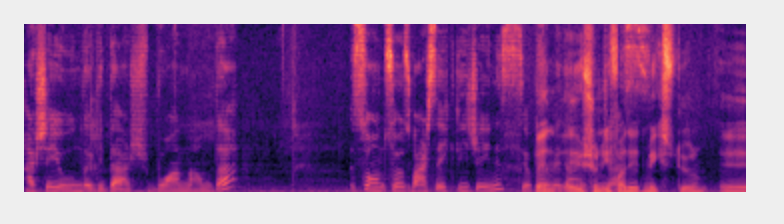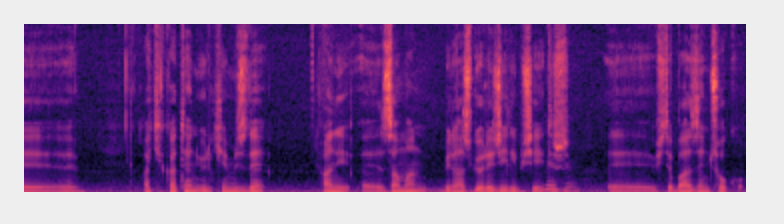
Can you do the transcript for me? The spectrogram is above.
her şey yolunda gider bu anlamda. Son söz varsa ekleyeceğiniz yoksa Ben veda e, şunu edeceğiz. ifade etmek istiyorum. E, hakikaten ülkemizde hani e, zaman biraz göreceli bir Hı şeydir. hı. E, işte bazen çok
